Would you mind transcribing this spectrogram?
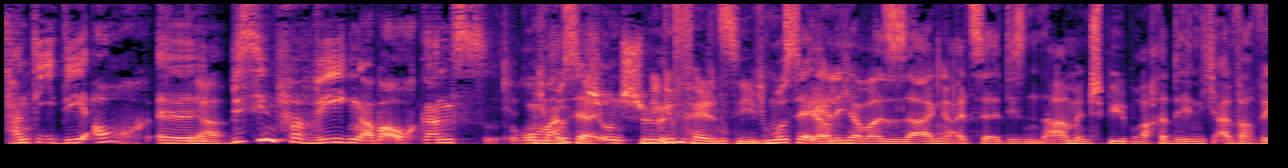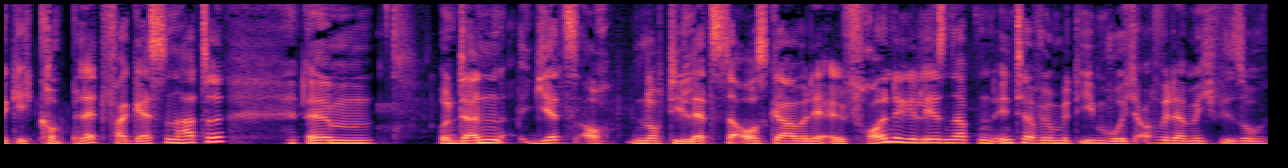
fand die Idee auch äh, Ja. bisschen verwegen, aber auch ganz romantisch ja- und schön. Mir gefällt sie. Ich muss ja, Ja. ehrlicherweise sagen, als er diesen Namen ins Spiel brachte, den ich einfach wirklich komplett vergessen hatte, ähm, und dann jetzt auch noch die letzte Ausgabe der Elf Freunde gelesen habe, ein Interview mit ihm, wo ich auch wieder mich wie so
